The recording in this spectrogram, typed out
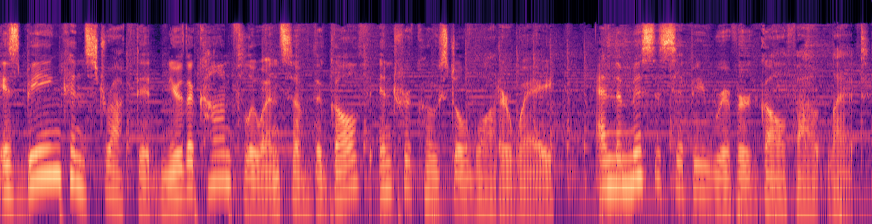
is being constructed near the confluence of the Gulf Intracoastal Waterway and the Mississippi River Gulf Outlet.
